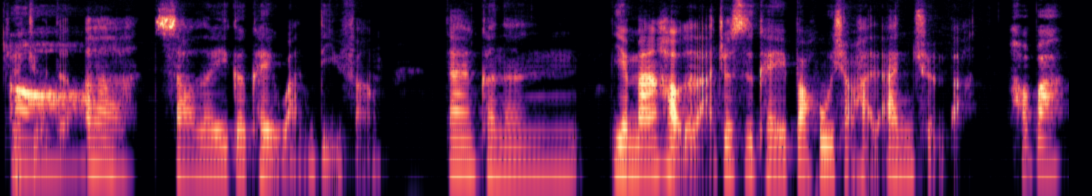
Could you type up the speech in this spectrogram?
就觉得啊、哦呃，少了一个可以玩的地方。但可能也蛮好的啦，就是可以保护小孩的安全吧。好吧，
